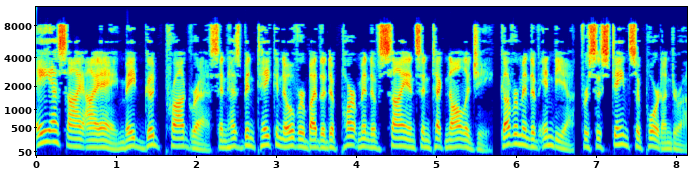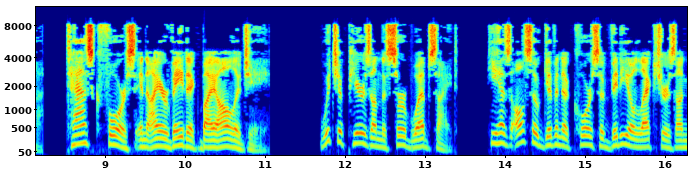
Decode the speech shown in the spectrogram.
ASIIA made good progress and has been taken over by the Department of Science and Technology, Government of India, for sustained support under a «Task Force in Ayurvedic Biology», which appears on the SERB website. He has also given a course of video lectures on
